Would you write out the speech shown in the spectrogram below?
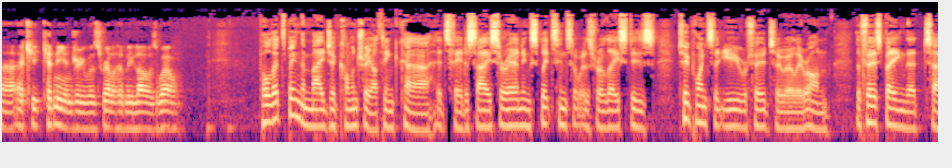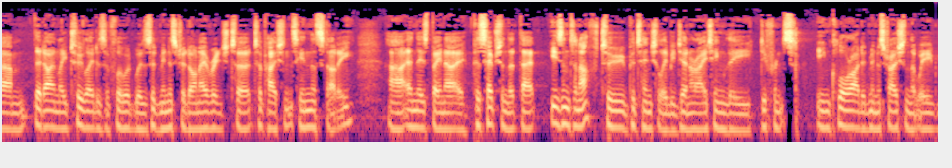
uh, acute kidney injury was relatively low as well. Paul, that's been the major commentary, I think uh, it's fair to say, surrounding Split since it was released, is two points that you referred to earlier on. The first being that um, that only two litres of fluid was administered on average to, to patients in the study, uh, and there's been a perception that that isn't enough to potentially be generating the difference in chloride administration that we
